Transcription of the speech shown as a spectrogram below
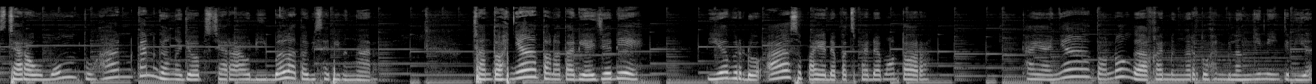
secara umum Tuhan kan gak ngejawab secara audible atau bisa didengar. Contohnya Tono tadi aja deh, dia berdoa supaya dapat sepeda motor. Kayaknya Tono gak akan denger Tuhan bilang gini ke dia,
